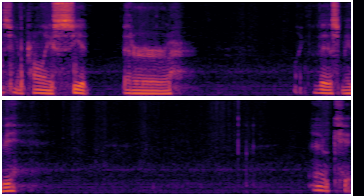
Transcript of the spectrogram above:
So you can probably see it better like this, maybe. Okay.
